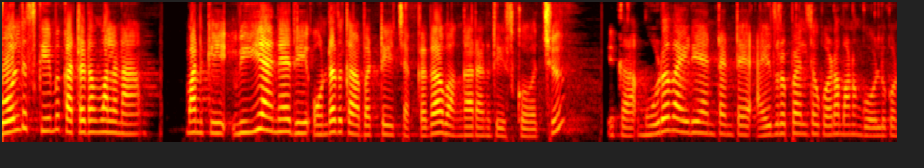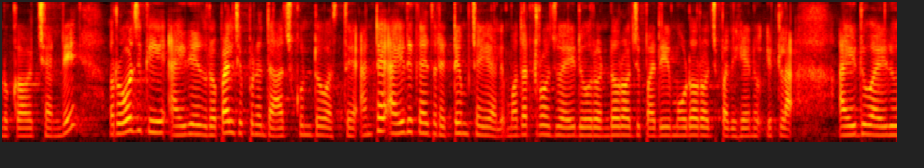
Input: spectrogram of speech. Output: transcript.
గోల్డ్ స్కీమ్ కట్టడం వలన మనకి వెయ్యి అనేది ఉండదు కాబట్టి చక్కగా బంగారాన్ని తీసుకోవచ్చు. ఇక మూడవ ఐడియా ఏంటంటే ఐదు రూపాయలతో కూడా మనం గోల్డ్ కొనుక్కోవచ్చు అండి రోజుకి ఐదు ఐదు రూపాయలు చెప్పున దాచుకుంటూ వస్తే అంటే ఐదుకి ఐదు రెట్టింపు చేయాలి. మొదటి రోజు ఐదు రెండో రోజు పది మూడో రోజు పదిహేను ఇట్లా ఐదు ఐదు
